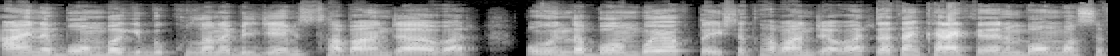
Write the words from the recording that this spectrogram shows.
Aynı bomba gibi kullanabileceğimiz tabanca var. Oyunda bomba yok da işte tabanca var. Zaten karakterlerin bombası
